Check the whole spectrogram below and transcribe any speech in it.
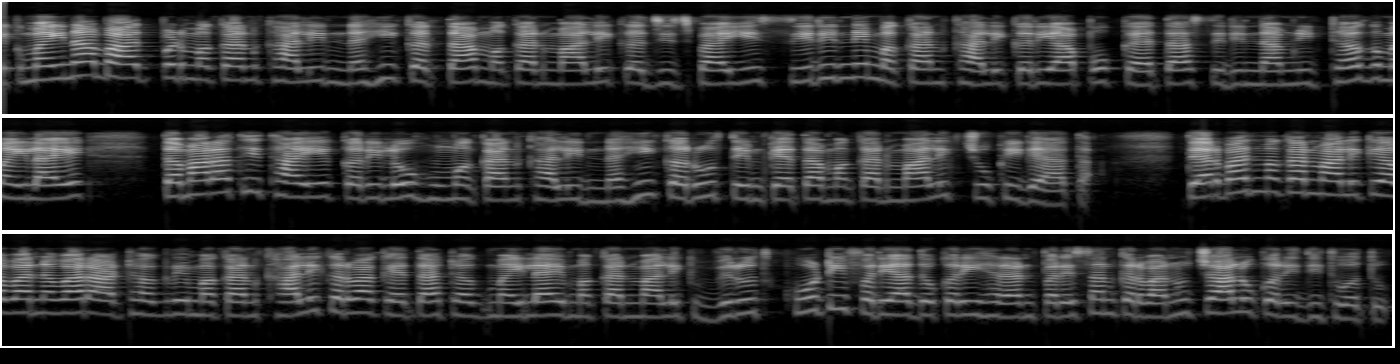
એક મહિના બાદ પણ મકાન ખાલી નહીં કરતા મકાન માલિક અજીજભાઈએ સિરીનને મકાન ખાલી કરી આપો કહેતા સિરીન નામની ઠગ મહિલાએ, તમારાથી થાય એ કરી લો, હું મકાન ખાલી નહીં કરું, તેમ કહેતા મકાન માલિક ચૂકી ગયા હતા. ત્યારબાદ મકાન માલિકે અવારનવાર આ ઠગને મકાન ખાલી કરવા કહેતા ઠગ મહિલાએ મકાન માલિક વિરુદ્ધ ખોટી ફરિયાદો કરી હેરાન પરેશાન કરવાનું ચાલુ કરી દીધું હતું.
